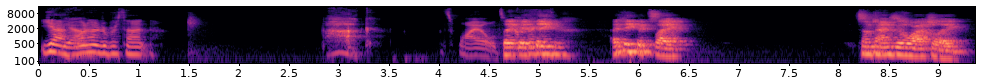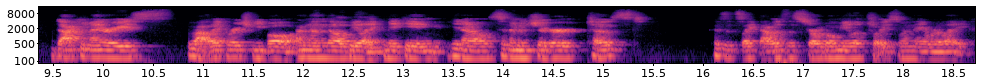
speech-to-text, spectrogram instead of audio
Yeah, Yeah. one hundred percent. Fuck. It's wild. Like I think I think it's like sometimes you'll watch like documentaries about like rich people and then they'll be like making, you know, cinnamon sugar toast because it's like that was the struggle meal of choice when they were like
